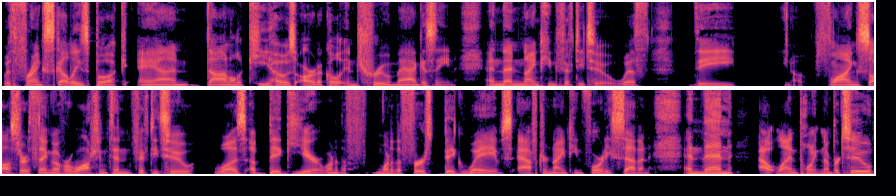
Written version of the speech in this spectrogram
with Frank Scully's book and Donald Keyhoe's article in True Magazine. And then 1952 with the you know flying saucer thing over Washington. 52 was a big year, one of the one of the first big waves after 1947. And then outline point number two,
